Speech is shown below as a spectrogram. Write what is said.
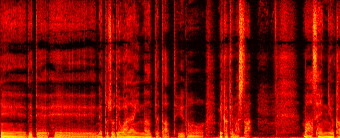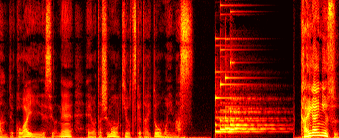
えー、出て、えー、ネット上で話題になってたというのを見かけました。まあ、先入観って怖いですよね。えー、私も気をつけたいと思います。海外ニュース。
